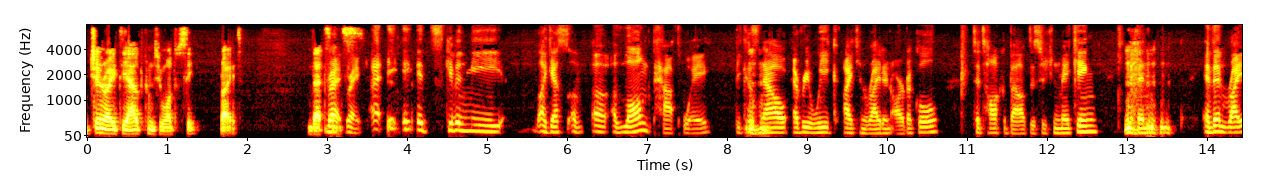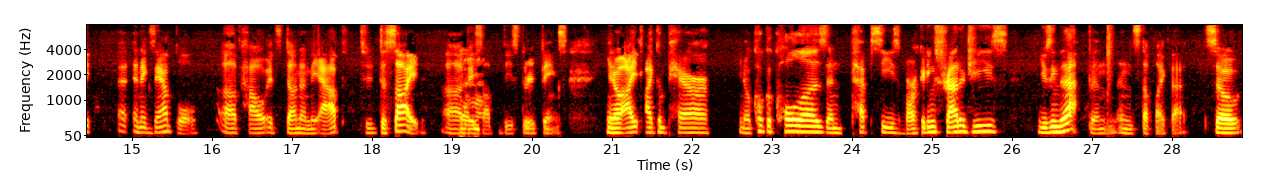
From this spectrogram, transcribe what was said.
generate the outcomes you want to see. Right. That's right. Right. It, it's given me, I guess, a, a, a long pathway because mm-hmm. now every week I can write an article to talk about decision making and then and then write an example of how it's done on the app to decide uh, based off of these three things. You know, I, I compare, you know, Coca-Cola's and Pepsi's marketing strategies using the app and, and stuff like that. So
